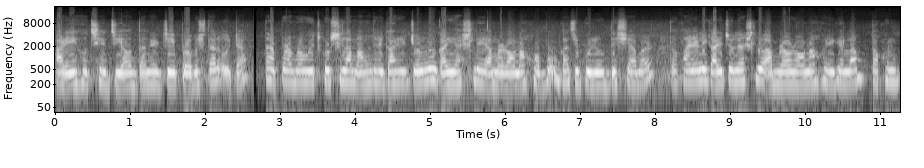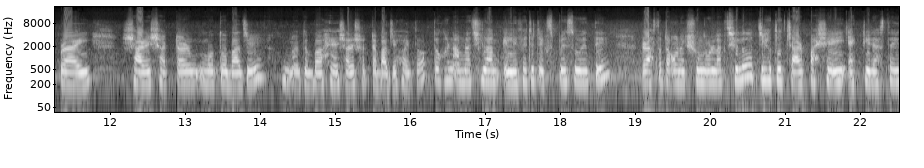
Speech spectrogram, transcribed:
আর এই হচ্ছে জিয়া উদ্যানের যে প্রবেশদ্বার, ওইটা। তারপর আমরা ওয়েট করছিলাম আমাদের গাড়ির জন্য। গাড়ি আসলে আমরা রওনা হব গাজীপুরের উদ্দেশ্যে আবার। তো ফাইনালি গাড়ি চলে আসলো, আমরাও রওনা হয়ে গেলাম। তখন প্রায় সাড়ে সাতটার মতো বাজে নয়তো বা হ্যাঁ সাড়ে সাতটা বাজে হয়তো। তখন আমরা ছিলাম এলিভেটেড এক্সপ্রেস ওয়েতে রাস্তাটা অনেক সুন্দর লাগছিল, যেহেতু চারপাশে এই একটি রাস্তায়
